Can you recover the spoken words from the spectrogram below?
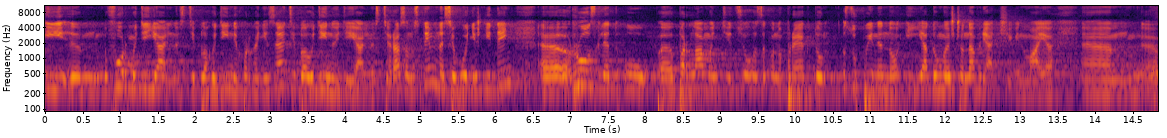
і ем, форму діяльності благодійних організацій, благодійної діяльності. Разом з тим, на сьогоднішній день е, розгляд у парламенті цього законопроекту зупинено, і я думаю, що навряд чи він має ем, е,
